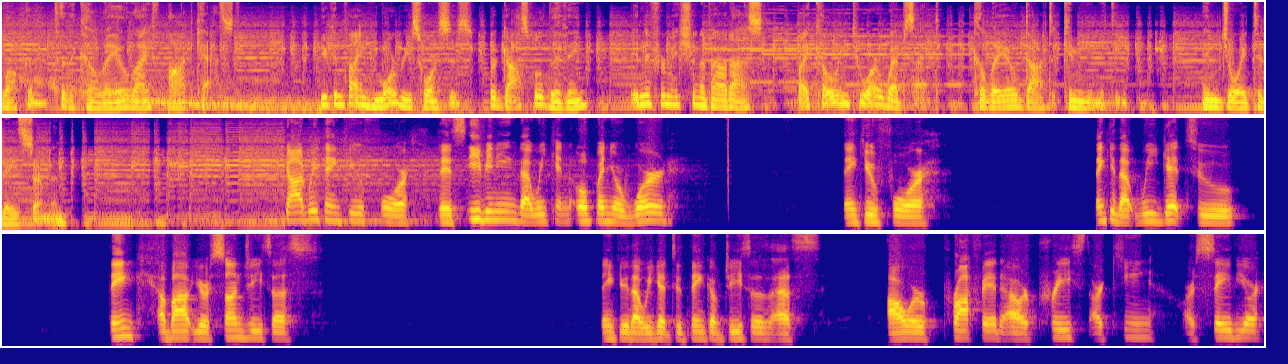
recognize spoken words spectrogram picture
Welcome to the Kaleo Life Podcast. You can find more resources for gospel living and information about us by going to our website, kaleo.community. Enjoy today's sermon. God, we thank you for this evening that we can open your word. Thank you for, thank you that we get to think about your son Jesus Thank you that we get to think of Jesus as our prophet, our priest, our king, our savior.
